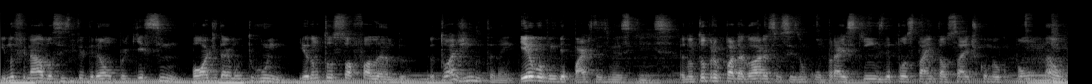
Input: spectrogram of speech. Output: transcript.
E no final vocês entenderão porque sim, pode dar muito ruim. E eu não tô só falando, eu tô agindo também. Eu vou vender parte das minhas skins. Eu não tô preocupado agora se vocês vão comprar skins, depositar em tal site com meu cupom, não.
